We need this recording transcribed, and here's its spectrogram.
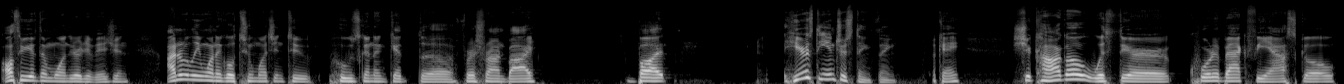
all three of them won their division. I don't really want to go too much into who's gonna get the first round bye, but here's the interesting thing. Okay, Chicago with their quarterback fiasco,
